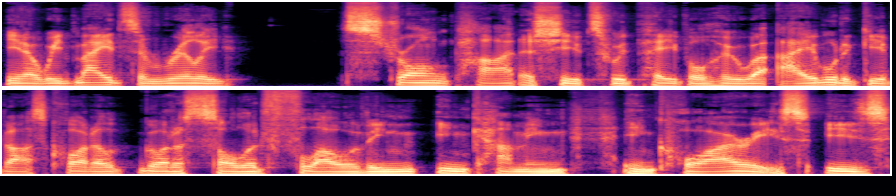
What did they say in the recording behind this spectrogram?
you know, we'd made some really strong partnerships with people who were able to give us quite a got a solid flow of in, incoming inquiries is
